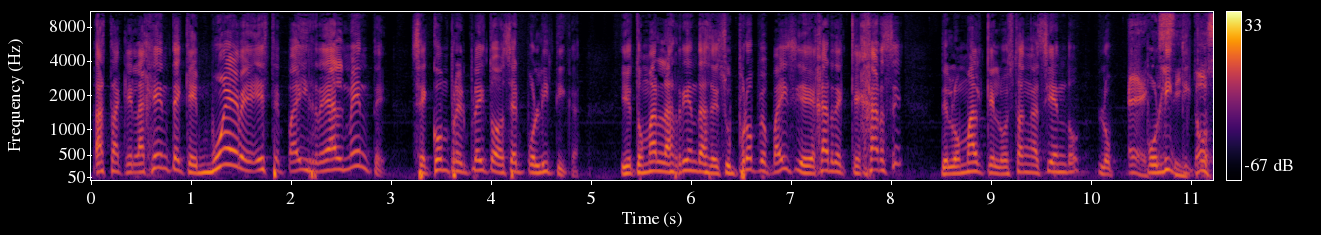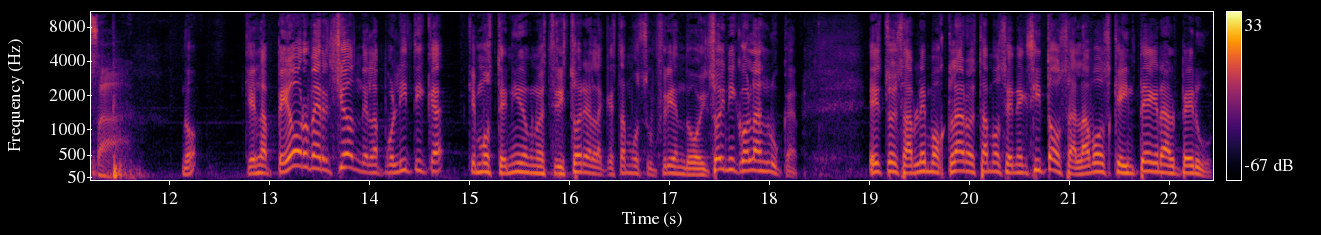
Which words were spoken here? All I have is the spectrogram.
hasta que la gente que mueve este país realmente se compre el pleito de hacer política y de tomar las riendas de su propio país y de dejar de quejarse de lo mal que lo están haciendo los políticos. ¿No? Que es la peor versión de la política que hemos tenido en nuestra historia, la que estamos sufriendo hoy. Soy Nicolás Lucar. Esto es Hablemos Claro, estamos en Exitosa, la voz que integra al Perú.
